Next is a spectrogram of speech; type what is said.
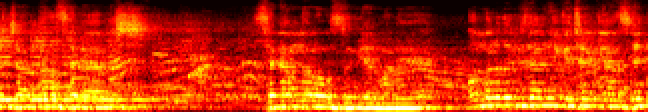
severmiş, candan severmiş. Selamlar olsun Germanya'ya. Onlara da güzel bir gece gelsin.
